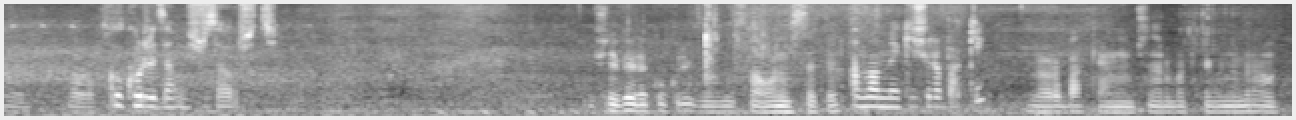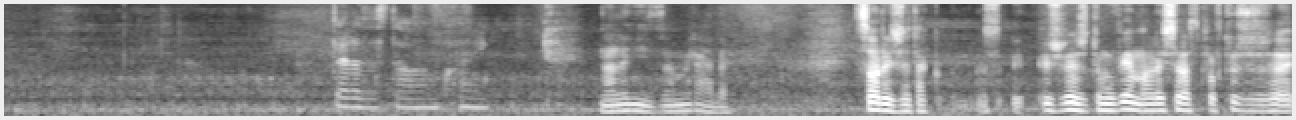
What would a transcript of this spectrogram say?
Nie, Dobra. Kukurydza musisz założyć. Już niewiele kukurydzy nam zostało niestety. A mamy jakieś robaki? No robaki, ja nie wiem czy na robaki tego nie brały. Teraz zostałam, kochani. No ale nic, damy radę. Sorry, że tak, już wiem, że to mówiłem, ale jeszcze raz powtórzę, że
